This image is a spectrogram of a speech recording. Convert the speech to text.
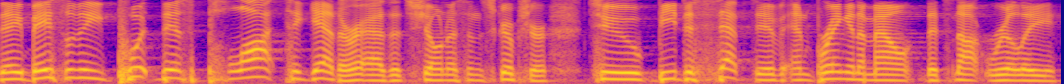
they basically put this plot together as it's shown us in scripture to be deceptive and bring an amount that's not really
